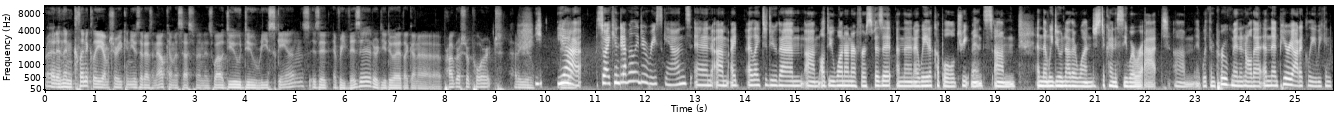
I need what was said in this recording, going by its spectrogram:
Right, and then clinically, I'm sure you can use it as an outcome assessment as well. Do you do rescans? Is it every visit, or do you do it like on a progress report? How do you? Do yeah, that? So I can definitely do rescans, and um, I I like to do them. Um, I'll do one on our first visit, and then I wait a couple treatments, um, and then we do another one just to kind of see where we're at um, with improvement and all that. And then periodically we can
